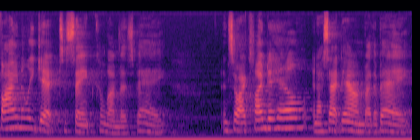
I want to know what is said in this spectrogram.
finally get to St. Columba's Bay. And so I climbed a hill and I sat down by the bay.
